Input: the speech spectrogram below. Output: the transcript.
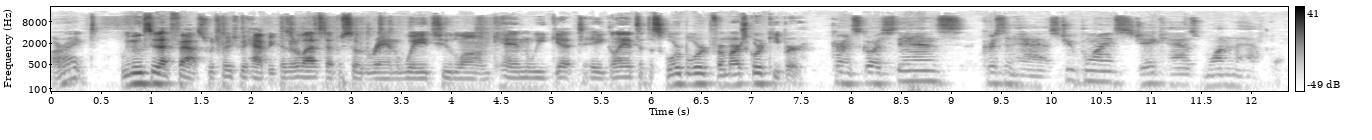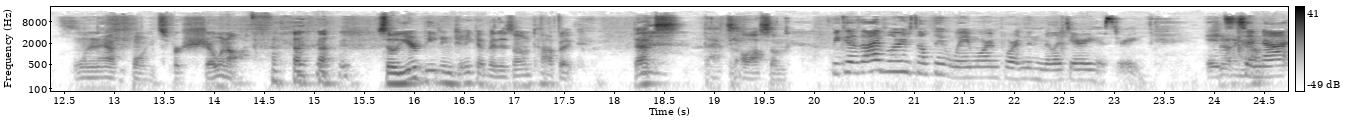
All right. We moved through that fast, which makes me happy because our last episode ran way too long. Can we get a glance at the scoreboard from our scorekeeper? Current score stands. Kristen has two points. Jake has one and a half points. One and a half points for showing off. so you're beating Jacob at his own topic. That's that's awesome. Because I've learned something way more important than military history. It's Shutting to up. not.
